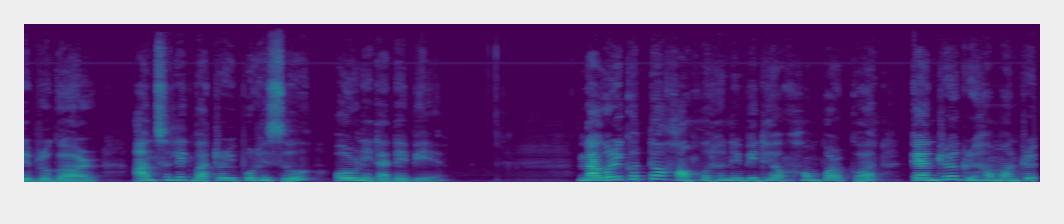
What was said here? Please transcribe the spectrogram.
ডিব্ৰুগড়। আঞ্চলিক বাতৰি পঢ়িছোঁ অৰুণিতা দেৱীয়ে। নাগৰিকত্ব সংশোধনী বিধেয়ক সম্পৰ্কত কেন্দ্ৰীয় গৃহমন্ত্ৰী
